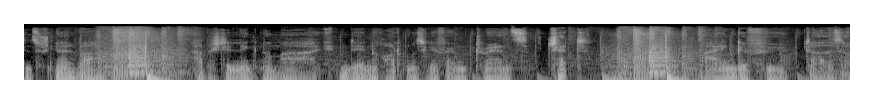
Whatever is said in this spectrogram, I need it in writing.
Bisschen zu schnell war, habe ich den Link nochmal in den Rautmusik FM Trans Chat eingefügt. Also,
